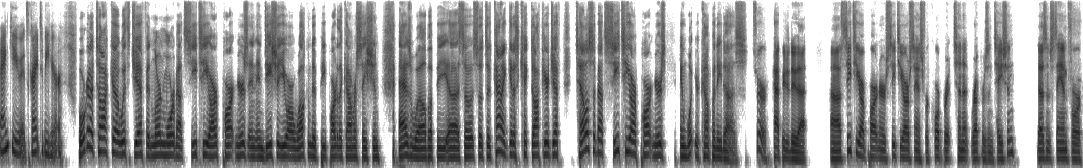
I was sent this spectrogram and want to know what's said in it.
Thank you. It's great to be here. Well, we're going to talk uh, with Jeff and learn more about CTR partners. And, and Deisha, you are welcome to be part of the conversation as well. But be uh, so so to kind of get us kicked off here, Jeff, tell us about CTR partners and what your company does. Sure, happy to do that. Uh, CTR Partners, CTR stands for Corporate Tenant Representation. Doesn't stand for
